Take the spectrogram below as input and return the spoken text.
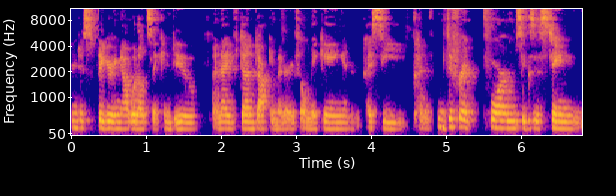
and just figuring out what else I can do. And I've done documentary filmmaking and I see kind of different forms existing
